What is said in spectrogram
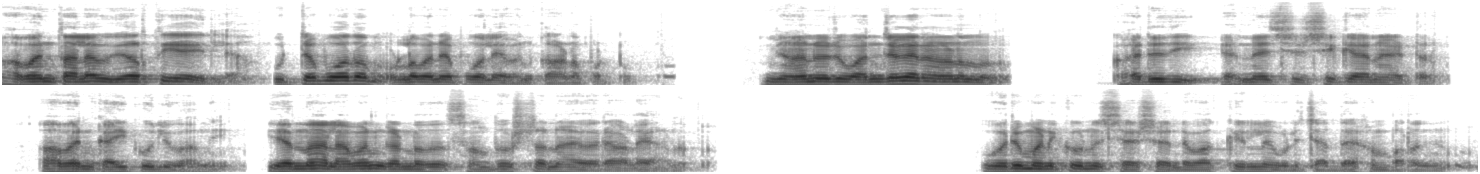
അവൻ തല ഉയർത്തിയേയില്ല കുറ്റബോധം ഉള്ളവനെ പോലെ അവൻ കാണപ്പെട്ടു. ഞാനൊരു വഞ്ചകനാണെന്ന് കരുതി എന്നെ ശിക്ഷിക്കാനായിട്ട് അവൻ കൈക്കൂലി വാങ്ങി. എന്നാൽ അവൻ കണ്ടത് സന്തുഷ്ടനായ ഒരാളെയാണ്. ഒരു മണിക്കൂറിന് ശേഷം എന്റെ വക്കീലിനെ വിളിച്ച് അദ്ദേഹം പറഞ്ഞു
